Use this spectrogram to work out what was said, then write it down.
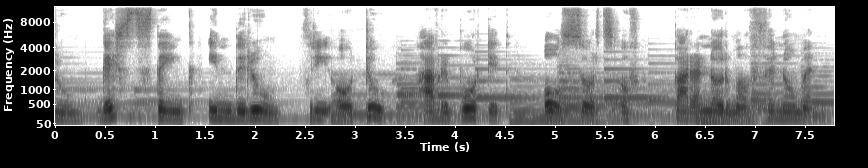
room. Guests staying in the room 302 have reported all sorts of paranormal phenomena.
